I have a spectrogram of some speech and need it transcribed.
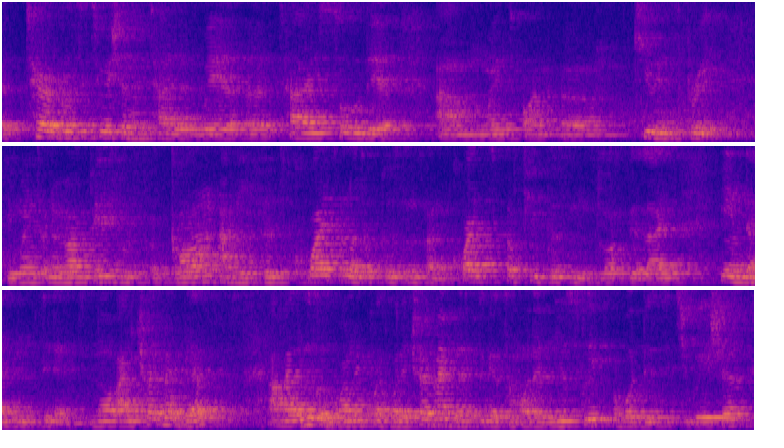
a terrible situation in Thailand where a Thai soldier um, went on a killing spree. He went on a rampage with a gun and he hit quite a lot of persons and quite a few persons lost their lives in that incident. Now I tried my best um, I only got one request, but I tried my best to get some other news clip about this situation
